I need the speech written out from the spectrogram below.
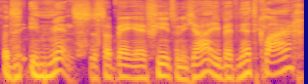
dat is immens. Dus dan ben je 24 jaar, je bent net klaar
